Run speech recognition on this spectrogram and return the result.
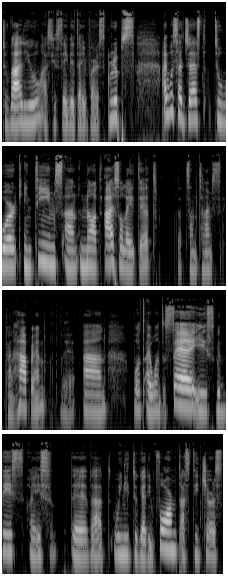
to value, as you say, the diverse groups, I would suggest to work in teams and not isolated that sometimes can happen. Uh, and what I want to say is with this is uh, that we need to get informed as teachers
